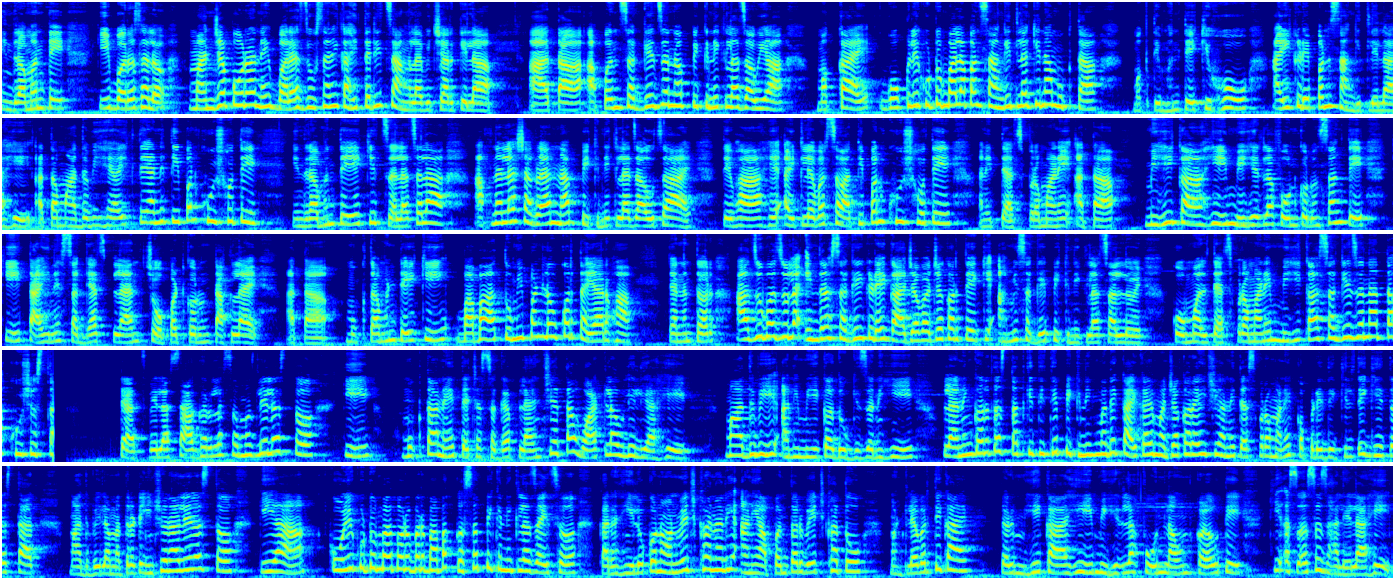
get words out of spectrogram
इंद्रा म्हणते की बरं झालं. मांजा पोराने बऱ्याच दिवसांनी काहीतरी चांगला विचार केला. आता आपण सगळेजण पिकनिकला जाऊया. मग काय? गोखले कुटुंबाला पण सांगितलं की ना मुक्ता? मग ती म्हणते की हो आईकडे पण सांगितलेलं आहे. आता माधवी हे ऐकते आणि ती पण खुश होते. इंद्रा म्हणते की चला चला. आपल्याला सगळ्यांना पिकनिकला जाऊचं आहे. तेव्हा हे ऐकल्यावर स्वाती पण खुश होते आणि त्याचप्रमाणे आता मीही ही मिहीरला फोन करून सांगते की ताईने सगळ्याच प्लॅन चौपट करून टाकलाय. आता मुक्ता म्हणते की बाबा तुम्ही पण लवकर तयार व्हा. त्यानंतर आजूबाजूला इंद्र सगळीकडे गाजावाजा करते की आम्ही सगळे पिकनिकला चाललोय. कोमल त्याचप्रमाणे मिहिका सगळेजण आता खुश असतात. त्याच वेळेला सागरला समजलेलं असतं की मुक्ताने त्याच्या सगळ्या प्लॅनची आता वाट लावलेली आहे. माधवी आणि मिहिका दोघीजणही प्लॅनिंग करत असतात की तिथे पिकनिकमध्ये काय काय मजा करायची आणि त्याचप्रमाणे कपडे देखील ते घेत असतात. माधवीला मात्र टेन्शन आलेलं असतं की या कोळी कुटुंबाबरोबर बाबा कसं पिकनिकला जायचं? कारण ही लोक नॉनव्हेज खाणारी आणि आपण तर व्हेज खातो. म्हटल्यावरती काय? तर मिहिका ही मिहीरला फोन लावून कळवते की असं असं झालेलं आहे.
